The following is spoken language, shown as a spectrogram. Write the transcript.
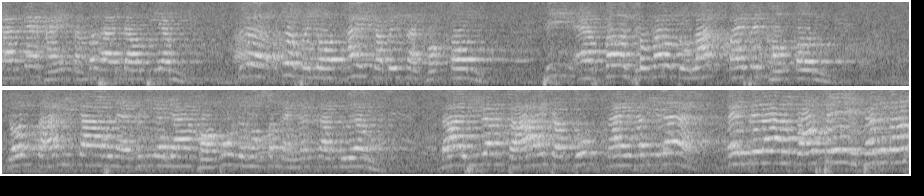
การแก้ไขสัมปทานดาวเทียม เพื่อเพื่อประโยชน์ให้กับบริษัทของตน ที่แอบซ่อนเข้าสู่รัฐไปเป็นของตนจนศาลีกาแผนกคดีอาญาของผู้ดำรงตำแหน่งทางการเมือง ได้พิพากษาให้จำคุกในคดีแรกเป็นเวลาสองปีใช่ไหมครับ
